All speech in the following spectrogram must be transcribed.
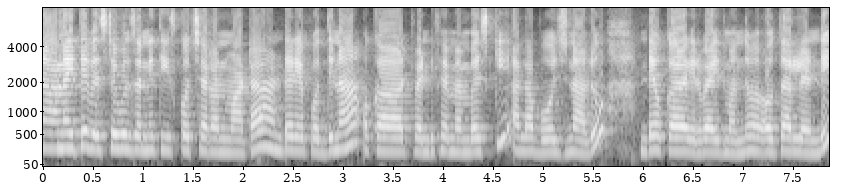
నానైతే వెజిటేబుల్స్ అన్నీ తీసుకొచ్చారనమాట అంటే రేపు పొద్దున ఒక ట్వంటీ ఫైవ్ మెంబర్స్కి అలా భోజనాలు. అంటే ఒక ఇరవై ఐదు మంది అవుతారులేండి.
